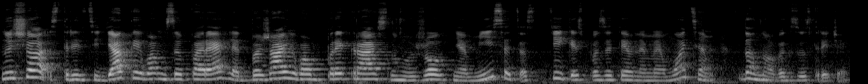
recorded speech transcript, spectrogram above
Ну що, стрільці, дякую вам за перегляд. Бажаю вам прекрасного жовтня місяця, стільки з позитивними емоціями. До нових зустрічей!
